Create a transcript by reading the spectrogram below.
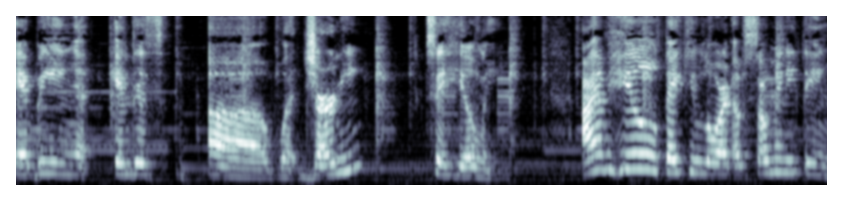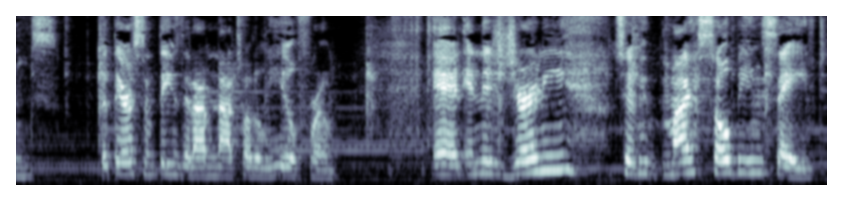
and being in this uh what journey to healing. I am healed, thank you, Lord, of so many things, but there are some things that I'm not totally healed from. And in this journey to my soul being saved,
